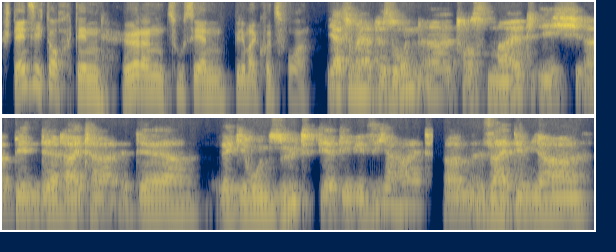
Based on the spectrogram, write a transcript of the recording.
Stellen Sie sich doch den Hörern, Zusehern bitte mal kurz vor. Ja, zu meiner Person, äh, Thorsten Malt. Ich äh, bin der Leiter der Region Süd der DB Sicherheit. Ähm, seit dem Jahr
